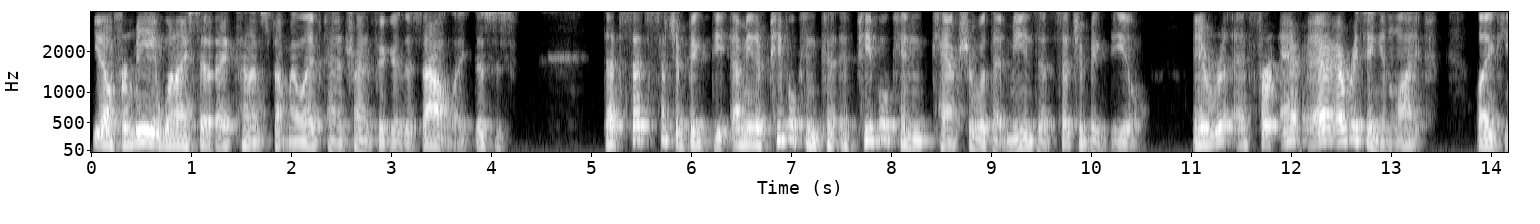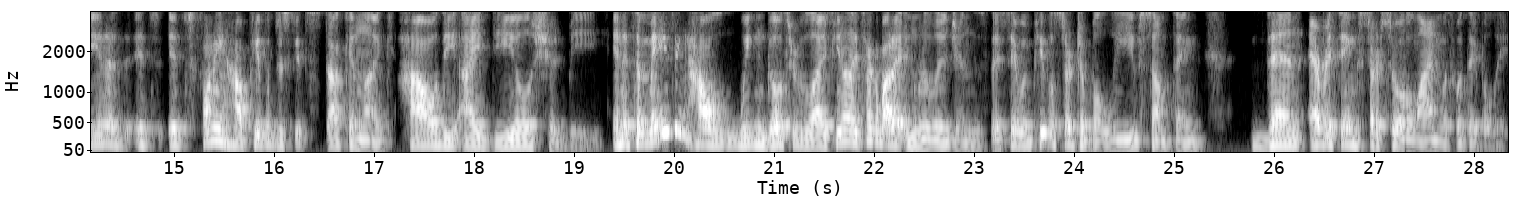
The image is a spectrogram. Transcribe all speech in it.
you know, for me, when I said I kind of spent my life kind of trying to figure this out, like this is that's that's such a big deal. I mean, if people can if people can capture what that means, that's such a big deal. And for everything in life, like you know, it's it's funny how people just get stuck in like how the ideal should be, and it's amazing how we can go through life. You know, they talk about it in religions. They say when people start to believe something, then everything starts to align with what they believe.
